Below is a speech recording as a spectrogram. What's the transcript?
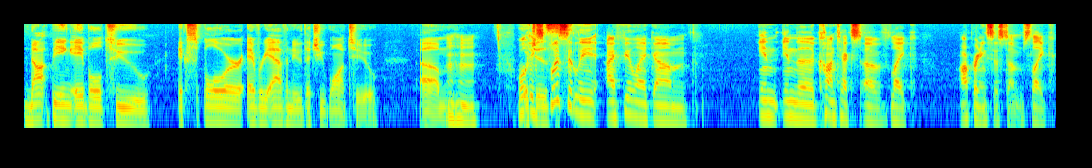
not being able to explore every avenue that you want to. Well, Which is- explicitly, I feel like um, in in the context of like operating systems, like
